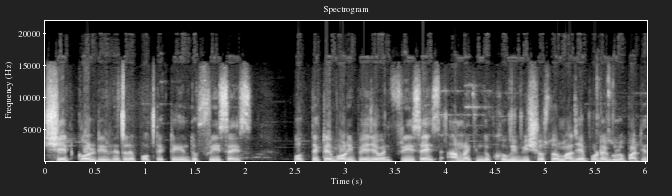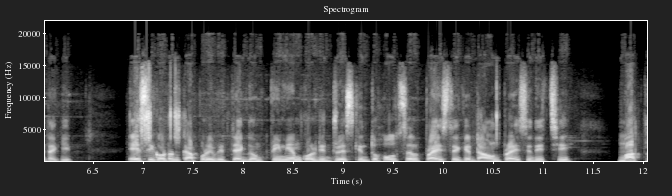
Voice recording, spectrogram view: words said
শেড কোয়ালিটির ভেতরে প্রত্যেকটা কিন্তু ফ্রি সাইজ প্রত্যেকটা বডি পেয়ে যাবেন ফ্রি সাইজ আমরা কিন্তু খুবই বিশ্বস্তর মাঝে প্রোডাক্টগুলো পাঠিয়ে থাকি। এসি কটন কাপড়ের ভিতরে একদম প্রিমিয়াম কোয়ালিটির ড্রেস কিন্তু হোলসেল প্রাইস থেকে ডাউন প্রাইসে দিচ্ছি। মাত্র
